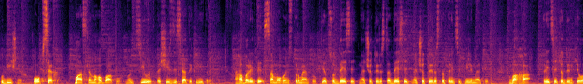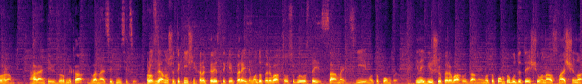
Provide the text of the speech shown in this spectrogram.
кубічних. Обсяг масляного баку 0,6 літри. Габарити самого інструменту 510 на 410 на 430 мм. Вага 31 кг. Гарантія від виробника 12 місяців. Розглянувши технічні характеристики, перейдемо до переваг та особливостей саме цієї мотопомпи. І найбільшою перевагою даної мотопомпи буде те, що вона оснащена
